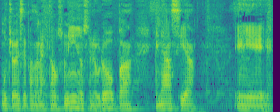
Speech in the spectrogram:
muchas veces pasa en Estados Unidos, en Europa, en Asia. Eh,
